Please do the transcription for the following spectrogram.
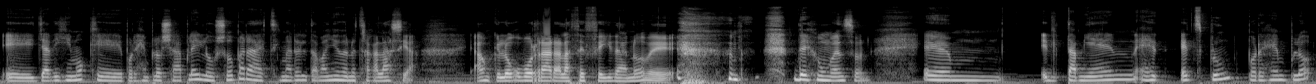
Eh, ya dijimos que, por ejemplo, Shapley lo usó para estimar el tamaño de nuestra galaxia, aunque luego borrara la cefeida ¿no? de, de Humanson. Eh, también Ed Sprung, por ejemplo,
